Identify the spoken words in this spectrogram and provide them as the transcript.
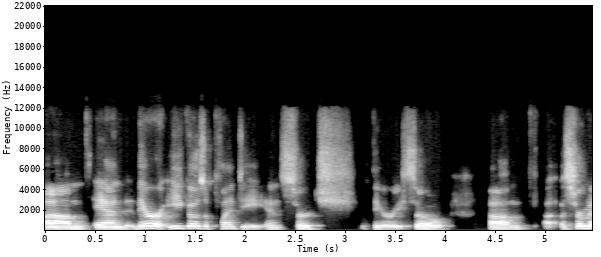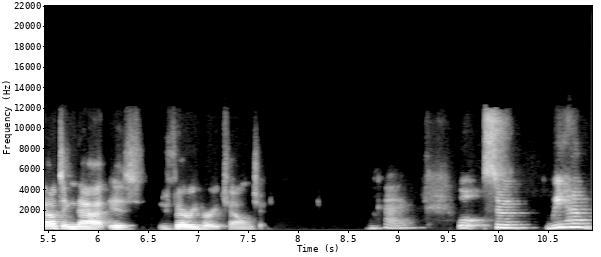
Um, and there are egos aplenty in search theory. So um, uh, surmounting that is very, very challenging. Okay. Well, so we have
